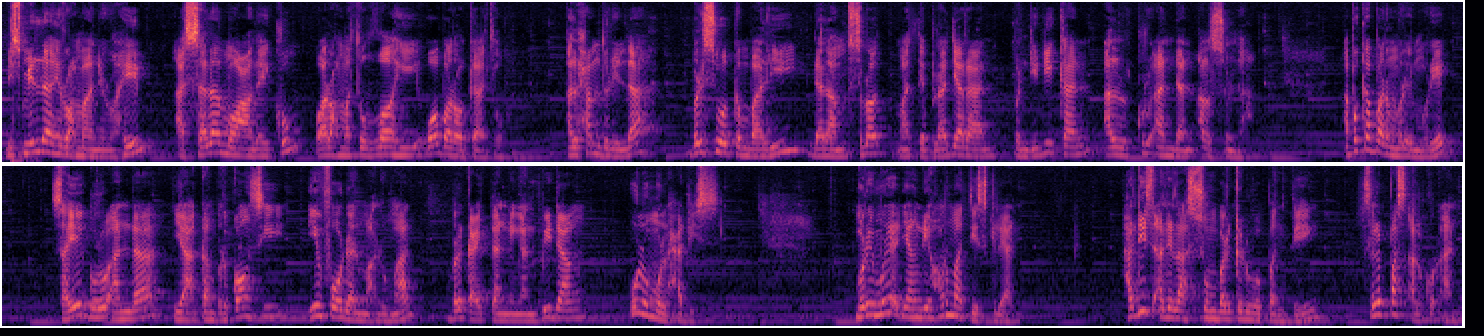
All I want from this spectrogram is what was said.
Bismillahirrahmanirrahim. Assalamualaikum warahmatullahi wabarakatuh. Alhamdulillah, bersua kembali dalam slot mata pelajaran pendidikan Al-Quran dan Al-Sunnah. Apa khabar murid-murid? Saya guru anda yang akan berkongsi info dan maklumat berkaitan dengan bidang ulumul hadis. Murid-murid yang dihormati sekalian, hadis adalah sumber kedua penting selepas Al-Quran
